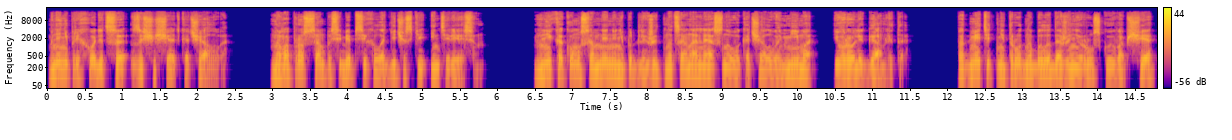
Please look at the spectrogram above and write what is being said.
Мне не приходится защищать Качалова, но вопрос сам по себе психологически интересен. Никакому сомнению не подлежит национальная основа Качалова мимо и в роли Гамлета. Подметить нетрудно было даже не русскую вообще,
